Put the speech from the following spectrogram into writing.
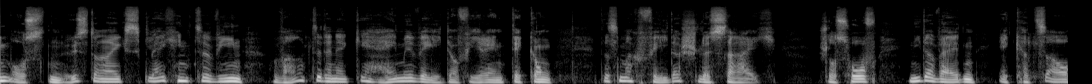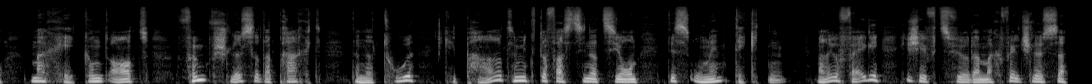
Im Osten Österreichs, gleich hinter Wien, wartet eine geheime Welt auf ihre Entdeckung. Das Machfelder Schlösserreich. Schloss Hof, Niederweiden, Eckartsau, Macheck und Ort. Fünf Schlösser der Pracht, der Natur, gepaart mit der Faszination des Unentdeckten. Mario Feigl, Geschäftsführer der Machfeldschlösser,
